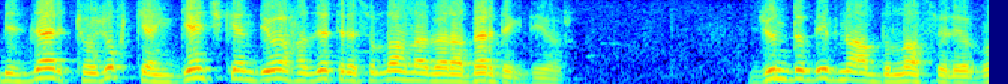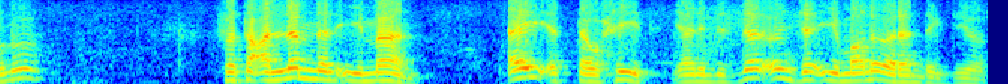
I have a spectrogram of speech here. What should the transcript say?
Bizler çocukken, gençken diyor Hazreti Resulullah'la beraberdik diyor. Cündüb İbni Abdullah söylüyor bunu. فَتَعَلَّمْنَا الْا۪يمَانِ Ey et-tevhid. Yani bizler önce imanı öğrendik diyor.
